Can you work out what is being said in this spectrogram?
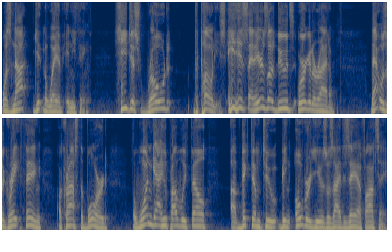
was not get in the way of anything. He just rode the ponies. He just said, "Here's those dudes. We're to ride them." That was a great thing across the board The one guy who probably fell a victim to being overused was Isaiah Ifanse.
